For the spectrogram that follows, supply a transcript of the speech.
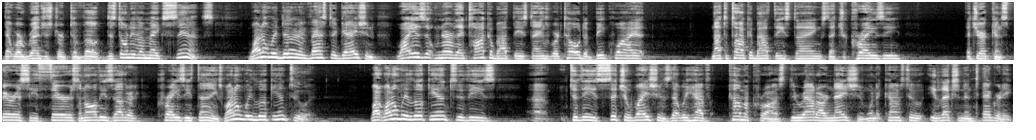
that were registered to vote. This don't even make sense. Why don't we do an investigation? Why is it whenever they talk about these things, we're told to be quiet, not to talk about these things, that you're crazy, that you're a conspiracy theorist, and all these other crazy things? Why don't we look into it? Why, why don't we look into these uh, to these situations that we have come across throughout our nation when it comes to election integrity?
